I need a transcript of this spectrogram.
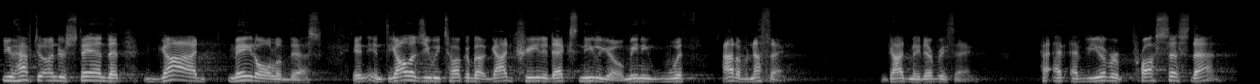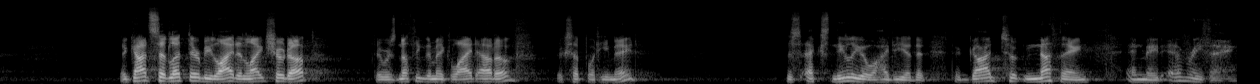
you have to understand that God made all of this. In, in theology, we talk about God created ex nihilo, meaning with out of nothing. God made everything. Ha- have you ever processed that? That God said, Let there be light, and light showed up. There was nothing to make light out of except what He made. This ex nihilo idea that, that God took nothing and made everything.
